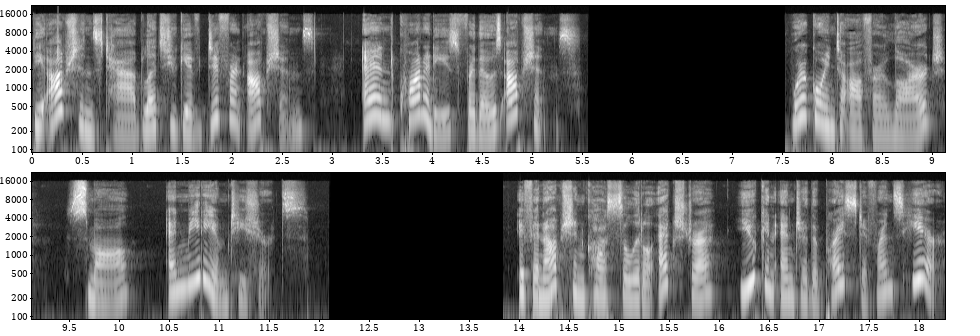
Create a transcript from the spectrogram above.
The Options tab lets you give different options and quantities for those options we're going to offer large, small, and medium t-shirts. If an option costs a little extra, you can enter the price difference here.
